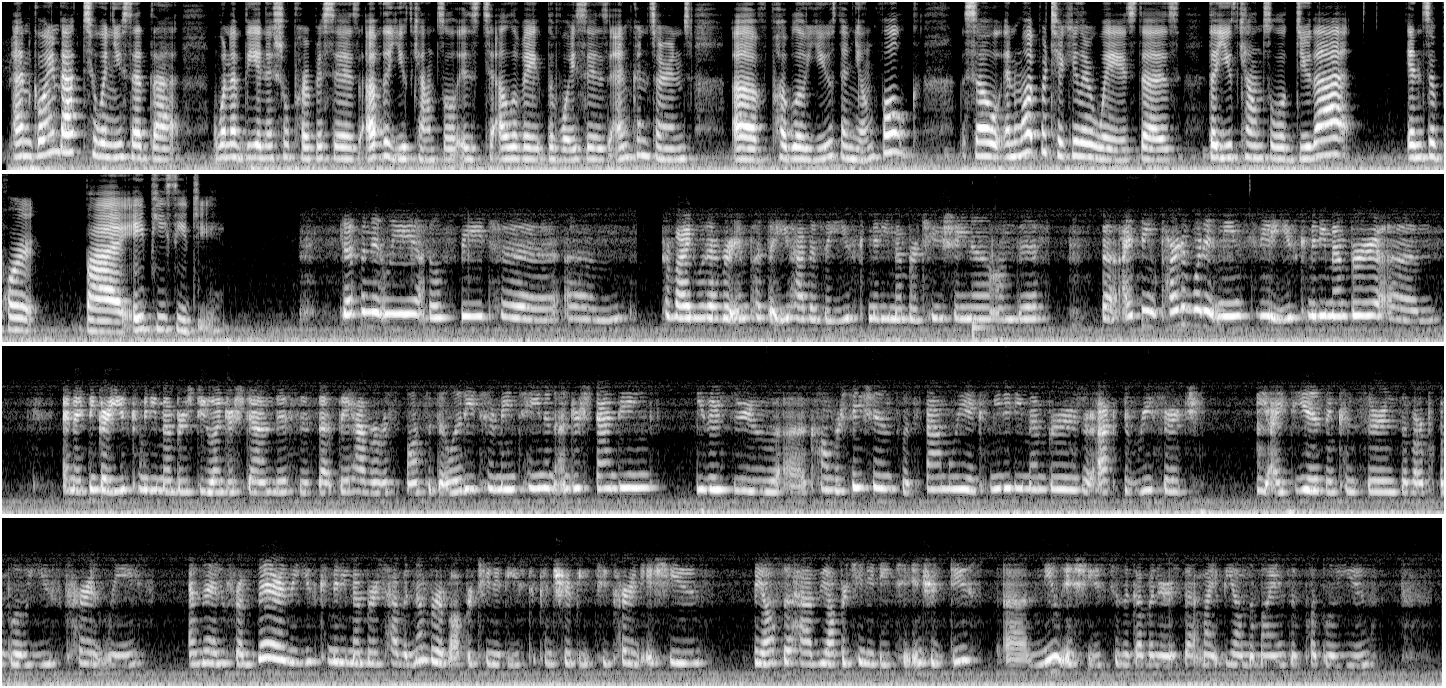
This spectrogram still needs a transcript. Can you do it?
And going back to when you said that one of the initial purposes of the Youth Council is to elevate the voices and concerns of Pueblo youth and young folk. So, in what particular ways does the Youth Council do that in support by APCG? Definitely feel free to um, provide whatever input that you have as a youth committee member too, Shayna, on this. But I think part of what it means to be a youth committee member, um, and I think our youth committee members do understand this, is that they have a responsibility to maintain an understanding either through uh, conversations with family and community members or active research, the ideas and concerns of our Pueblo youth currently. And then from there, the youth committee members have a number of opportunities to contribute to current issues they also have the opportunity to introduce um, new issues to the governors that might be on the minds of Pueblo youth.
